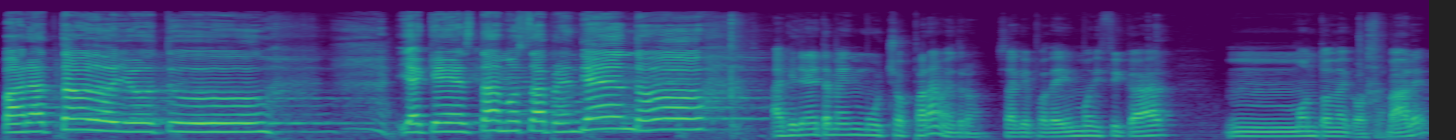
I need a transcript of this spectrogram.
Para todo YouTube, ya que estamos aprendiendo. Aquí tenéis también muchos parámetros, o sea que podéis modificar un montón de cosas, ¿vale?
